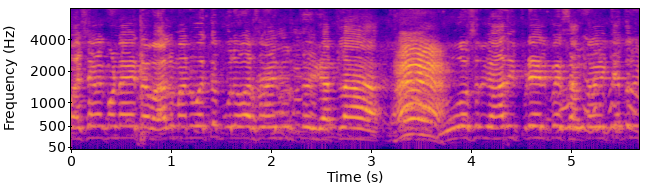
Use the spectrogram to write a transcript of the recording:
పశానకుండా అయితే వాళ్ళు మన్ను వస్తే పూల వర్షం అయి కుడుతుంది ఇక అట్లా. నువ్వు వస్తుడు కాదు ఇప్పుడే వెళ్ళిపోయి సంతానం ఇచ్చేస్తాను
